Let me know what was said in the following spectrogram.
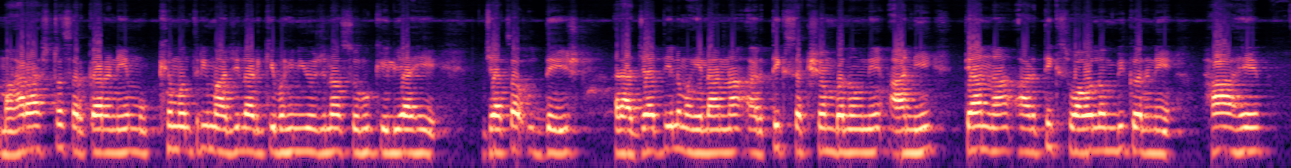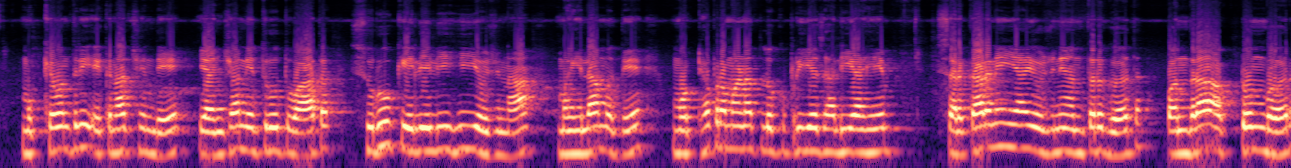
महाराष्ट्र सरकारने मुख्यमंत्री माझी लाडकी बहीण योजना सुरू केली आहे. ज्याचा उद्देश राज्यातील महिलांना आर्थिक सक्षम बनवणे आणि त्यांना आर्थिक स्वावलंबी करणे. हा आहे मुख्यमंत्री एकनाथ शिंदे यांच्या नेतृत्वात सुरू केलेली ही योजना महिलांमध्ये मोठ्या प्रमाणात लोकप्रिय झाली आहे. सरकारने या योजनेअंतर्गत पंधरा ऑक्टोंबर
